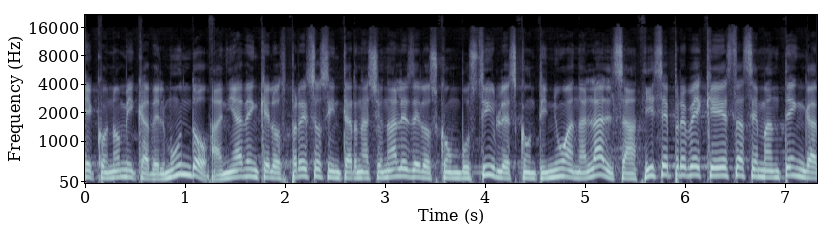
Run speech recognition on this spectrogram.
económica del mundo. Añaden que los precios internacionales de los combustibles continúan al alza y se prevé que ésta se mantenga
